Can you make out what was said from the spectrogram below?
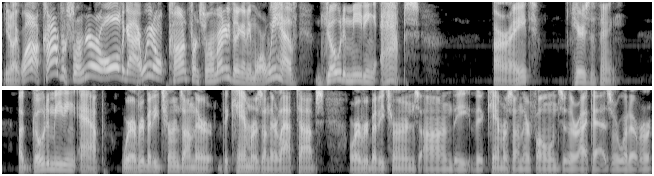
you're like, wow, conference room, you're an old guy. We don't conference room anything anymore. We have go to meeting apps. All right. Here's the thing. A go to meeting app where everybody turns on their the cameras on their laptops or everybody turns on the, the cameras on their phones or their iPads or whatever,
